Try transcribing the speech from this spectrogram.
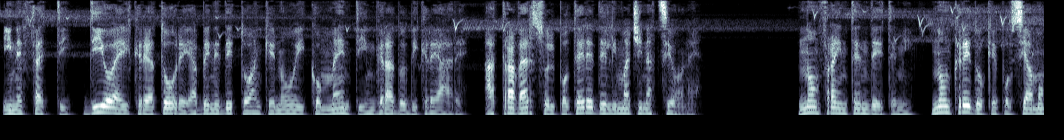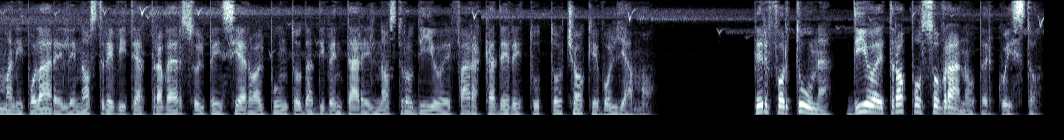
In effetti, Dio è il creatore e ha benedetto anche noi con menti in grado di creare, attraverso il potere dell'immaginazione. Non fraintendetemi, non credo che possiamo manipolare le nostre vite attraverso il pensiero al punto da diventare il nostro Dio e far accadere tutto ciò che vogliamo. Per fortuna, Dio è troppo sovrano per questo.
